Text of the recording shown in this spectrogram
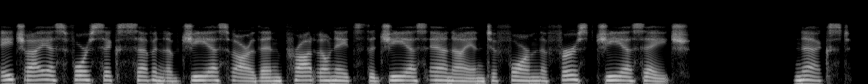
HIS467 of GSR then protonates the GS anion to form the first GSH. Next,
